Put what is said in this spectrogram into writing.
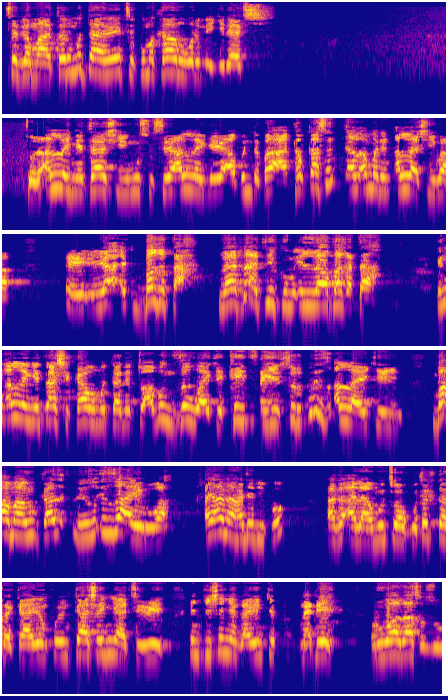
Sai ga matar mutane ce kuma karuwar mai gida ce. To da Allah ya tashi musu sai Allah ya yi abin da ba a taukasin al'amarin Allah shi ba. Ya bagata. La ta'tikum illa bagata. In Allah ya tashi kawo mutane to abin zawa yake kai tsaye surprise Allah yake yi. Ba ma yanzu in za a yi ruwa ai ana hadari ko? Aga alamun cewa ku tattara kayan ku in ka shanya cire in ki shanya gayen ki nade ruwa za su zo.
